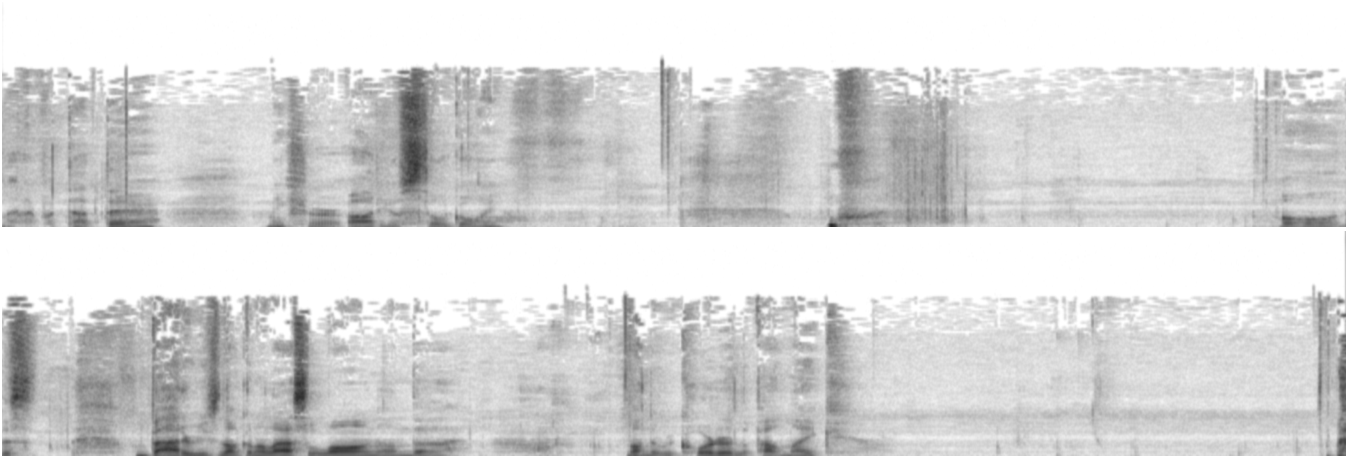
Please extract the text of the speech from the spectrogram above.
And I put that there make sure audio is still going. Whew. oh this battery is not going to last long on the on the recorder lapel mic.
